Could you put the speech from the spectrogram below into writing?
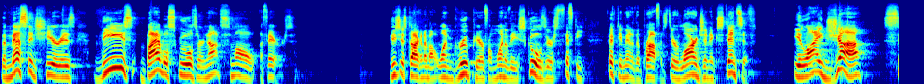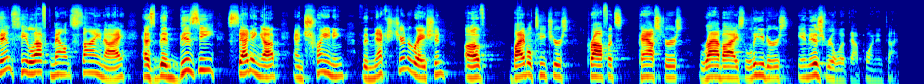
The message here is these Bible schools are not small affairs. He's just talking about one group here from one of these schools. There's 50 50 men of the prophets. They're large and extensive. Elijah, since he left Mount Sinai, has been busy setting up and training the next generation of Bible teachers, prophets, pastors, rabbis, leaders in Israel at that point in time.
